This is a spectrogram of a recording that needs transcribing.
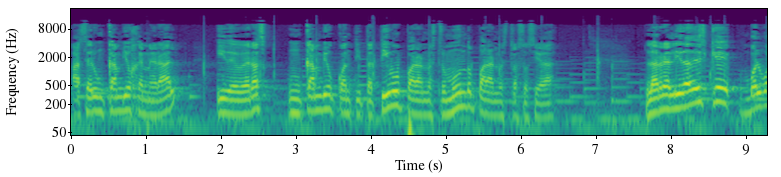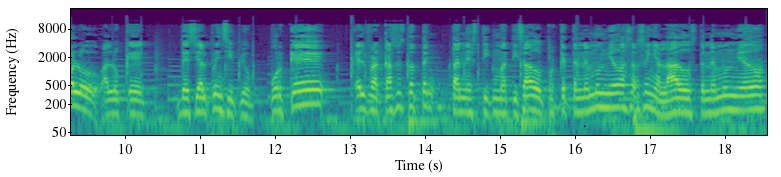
hacer un cambio general y de veras un cambio cuantitativo para nuestro mundo, para nuestra sociedad. La realidad es que, vuelvo a lo, a lo que decía al principio, ¿por qué el fracaso está tan, estigmatizado? Porque tenemos miedo a ser señalados, tenemos miedo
